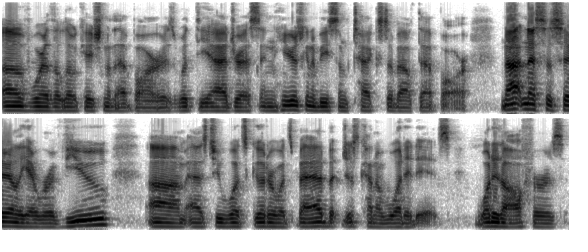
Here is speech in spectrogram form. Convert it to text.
of where the location of that bar is with the address and here's going to be some text about that bar. Not necessarily a review um, as to what's good or what's bad but just kind of what it is what it offers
